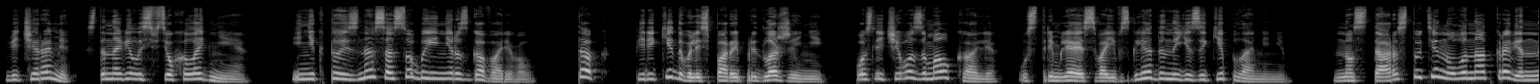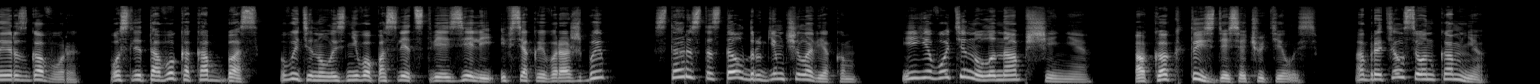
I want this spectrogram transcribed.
Вечерами становилось все холоднее, и никто из нас особо и не разговаривал. Так, перекидывались парой предложений, после чего замолкали, устремляя свои взгляды на языки пламени. Но старосту тянуло на откровенные разговоры. После того, как Аббас вытянул из него последствия зелий и всякой ворожбы, староста стал другим человеком, и его тянуло на общение. «А как ты здесь очутилась?» Обратился он ко мне.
